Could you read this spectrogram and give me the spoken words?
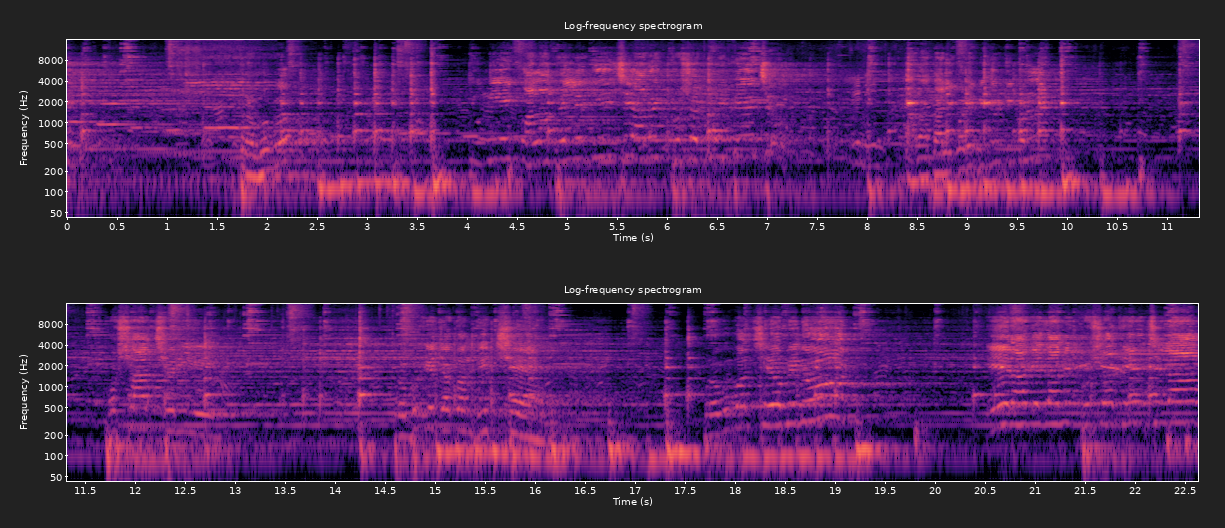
প্রভু তুমি এই পালা ফেলে দিয়েছে আর ওই খোসা তুমি পেয়েছ। তাড়াতাড়ি করে কি করলেন খোসা ছড়িয়ে প্রভুকে যখন দিচ্ছেন প্রভু বলছে অভিনুর এর আগে যে আমি খোসা খেয়েছিলাম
